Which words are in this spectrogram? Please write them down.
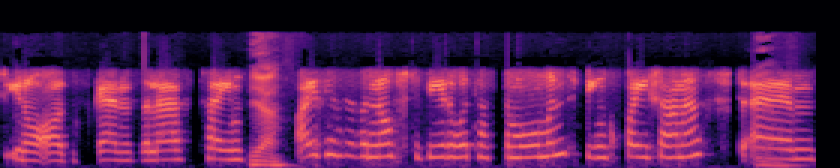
you know, all the scans the last time. Yeah. I think there's enough to deal with at the moment. Being quite honest, um,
